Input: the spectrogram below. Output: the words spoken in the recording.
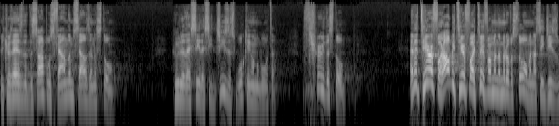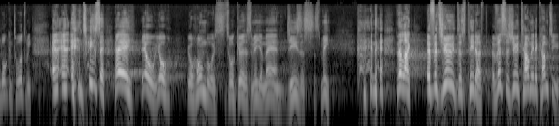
Because as the disciples found themselves in a storm, who do they see? They see Jesus walking on the water through the storm. And they're terrified. I'll be terrified too if I'm in the middle of a storm and I see Jesus walking towards me. And, and, and Jesus said, Hey, yo, yo, yo, homeboys, it's all good. It's me, your man, Jesus, it's me. And they're like, If it's you, this Peter, if this is you, tell me to come to you.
